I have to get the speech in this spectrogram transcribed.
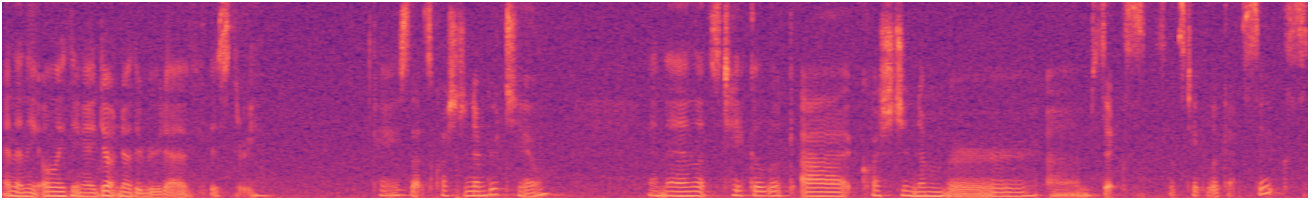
And then the only thing I don't know the root of is 3. Okay, so that's question number two. And then let's take a look at question number um, 6. So let's take a look at 6.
